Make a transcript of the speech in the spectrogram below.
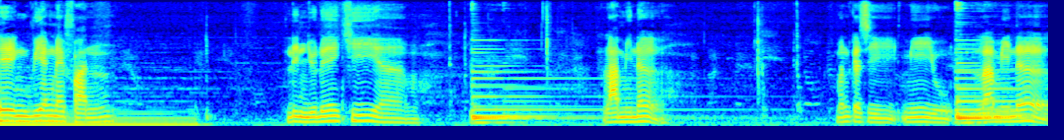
เพลงเวียงในฝัน ลินอยู่ในคีย์ลามิเนอร์ มันก็สิมีอยู่ลามิเนอร์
